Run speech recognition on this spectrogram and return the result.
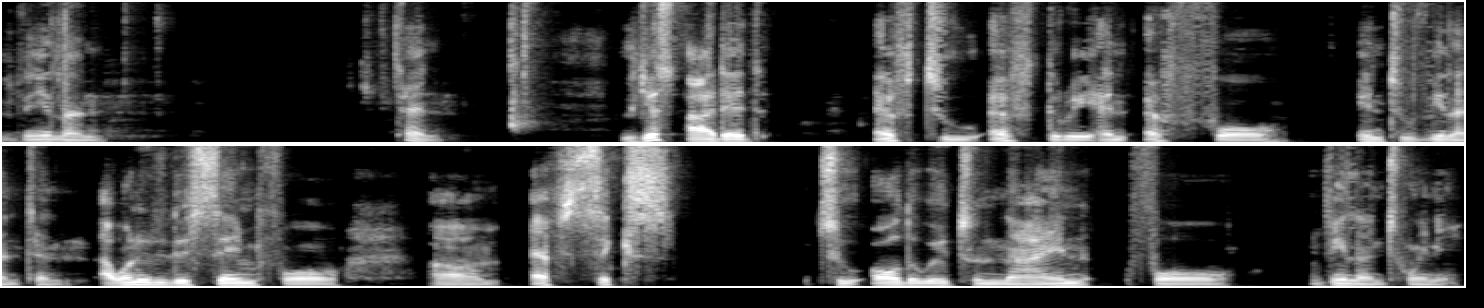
VLAN 10. We just added F2, F3, and F4 into VLAN 10. I want to do the same for um, F6 to all the way to 9 for VLAN 20.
